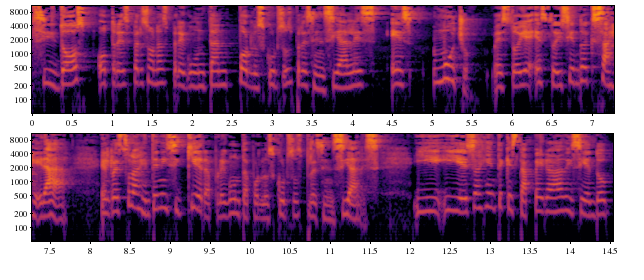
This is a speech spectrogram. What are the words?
si dos o tres personas preguntan por los cursos presenciales, es mucho. Estoy, estoy siendo exagerada. El resto de la gente ni siquiera pregunta por los cursos presenciales. Y, y esa gente que está pegada diciendo,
